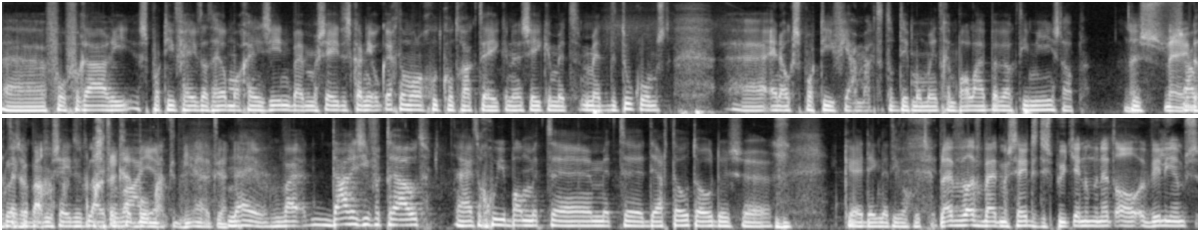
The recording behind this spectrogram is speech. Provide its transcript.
uh, voor Ferrari. Sportief heeft dat helemaal geen zin. Bij Mercedes kan hij ook echt nog wel een goed contract tekenen. Zeker met, met de toekomst. Uh, en ook sportief ja, maakt het op dit moment geen bal uit bij welk team hij instapt. Nee. Dus Nee, zou dat ik is lekker ook bij Mercedes blijven waaien. maakt het niet uit. Ja. Nee, waar, daar is hij vertrouwd. Hij heeft een goede band met, eh met eh, Der Toto. Dus eh, ik eh, denk dat hij wel goed zit. Blijven we wel even bij het Mercedes-dispuutje. Je noemde net al Williams.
